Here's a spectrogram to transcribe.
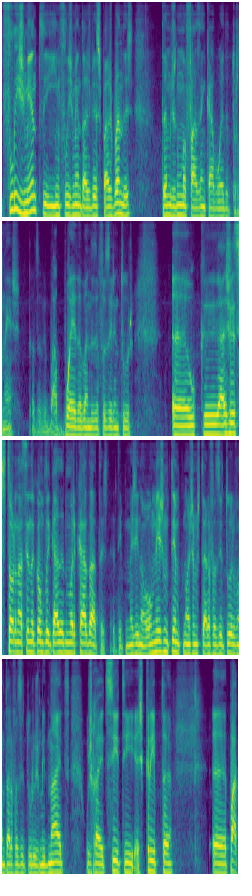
felizmente e infelizmente às vezes para as bandas, estamos numa fase em que há boé de turnés. Há boé de bandas a fazerem tour. Uh, o que às vezes torna a cena complicada de marcar datas. É, tipo, imagina, ao mesmo tempo que nós vamos estar a fazer tour, vão estar a fazer tour os Midnight, os Riot City, a Scripta. Uh, pá,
